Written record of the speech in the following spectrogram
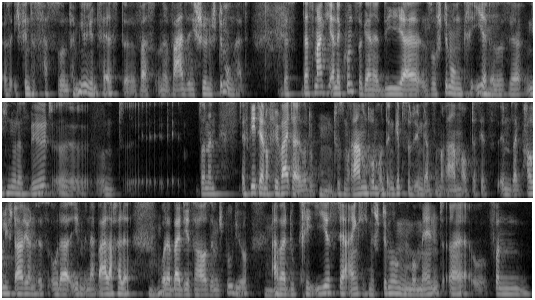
also ich finde das fast so ein Familienfest, äh, was eine wahnsinnig schöne Stimmung hat. Das, das mag ich an der Kunst so gerne, die ja so Stimmungen kreiert. Mhm. Also es ist ja nicht nur das Bild äh, und sondern es geht ja noch viel weiter. Also du hm. tust einen Rahmen drum und dann gibst du dem ganzen Rahmen, ob das jetzt im St. Pauli-Stadion ist oder eben in der Barlachhalle mhm. oder bei dir zu Hause im Studio. Mhm. Aber du kreierst ja eigentlich eine Stimmung, einen Moment, äh, von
